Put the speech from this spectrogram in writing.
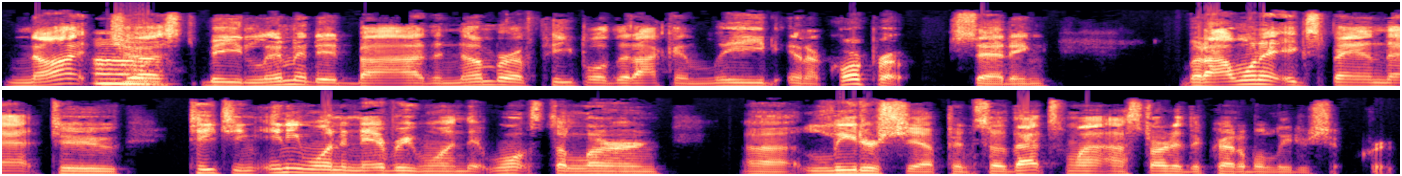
Not mm. just be limited by the number of people that I can lead in a corporate setting, but I want to expand that to teaching anyone and everyone that wants to learn uh, leadership. And so that's why I started the Credible Leadership Group.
